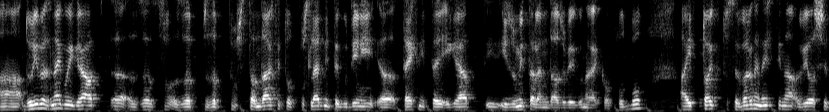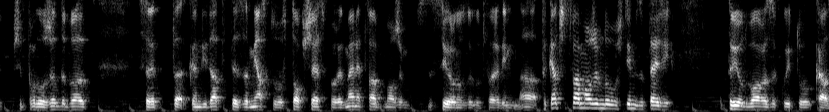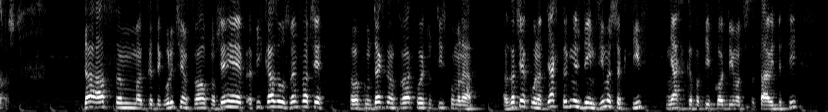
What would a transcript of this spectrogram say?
а, дори без него играят за, за, за стандартите от последните години, техните играят изумителен, даже би го нарекал футбол. А и той като се върне, наистина Вила ще, ще продължат да бъдат сред кандидатите за място в топ 6, според мен, това можем със сигурност да го твърдим. А, така че това можем да обобщим за тези три отбора, за които казваш. Да, аз съм категоричен в това отношение. Бих казал, освен това, че в контекста на това, което ти спомена. Значи, ако на тях тръгнеш да им взимаш актив, някакъв актив, който имат в съставите си,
